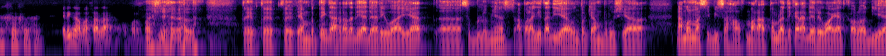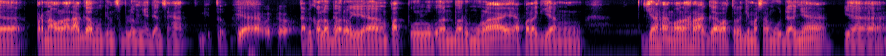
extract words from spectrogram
Jadi nggak masalah umur 40. Taip, taip, taip. Yang penting karena tadi ada riwayat uh, sebelumnya, apalagi tadi ya untuk yang berusia, namun masih bisa half marathon, berarti kan ada riwayat kalau dia pernah olahraga mungkin sebelumnya dan sehat gitu. Iya betul. Tapi kalau baru yang 40-an baru mulai, apalagi yang jarang olahraga waktu lagi masa mudanya, ya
